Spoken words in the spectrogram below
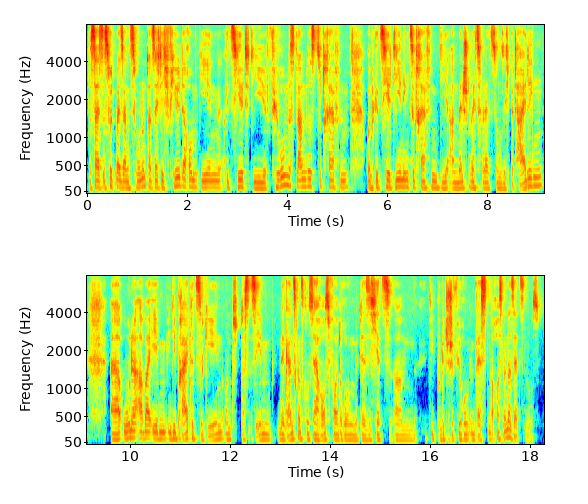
Das heißt, es wird bei Sanktionen tatsächlich viel darum gehen, gezielt die Führung des Landes zu treffen und gezielt diejenigen zu treffen, die an Menschenrechtsverletzungen sich beteiligen, äh, ohne aber eben in die Breite zu gehen. Und das ist eben eine ganz, ganz große Herausforderung, mit der sich jetzt ähm, die politische Führung im Westen auch auseinandersetzen muss.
